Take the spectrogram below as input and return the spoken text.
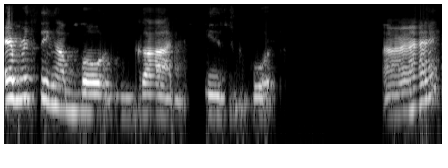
Everything about God is good. All right?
